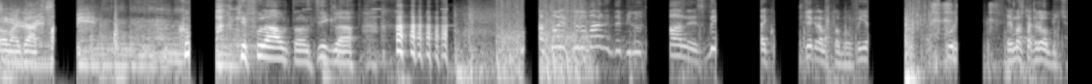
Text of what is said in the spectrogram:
Oh my god. f- Kurwa, jakie full auto z Digla. Kurwa, to jest celowany debilu celowany. Wyjebaj, kurwa, gdzie gram z tobą? Wyjebaj. Jak masz tak robić?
